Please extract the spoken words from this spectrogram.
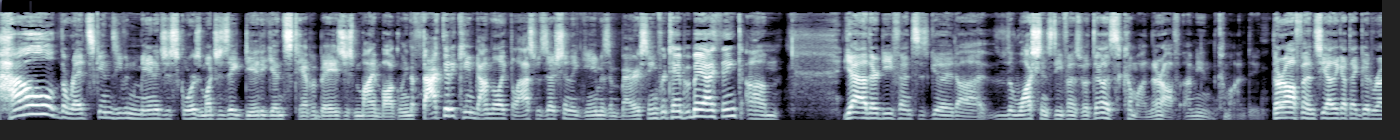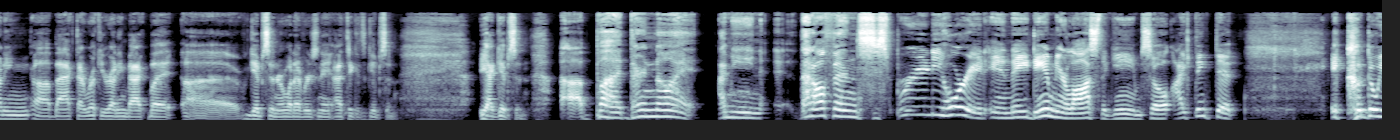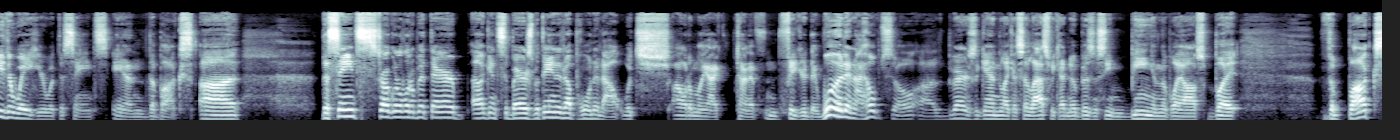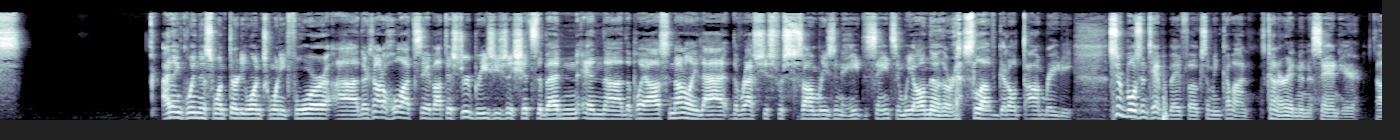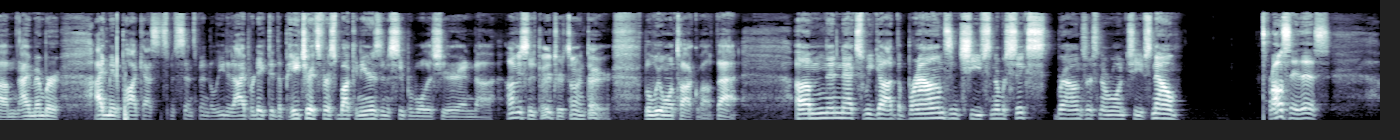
how the Redskins even managed to score as much as they did against Tampa Bay is just mind boggling. The fact that it came down to like the last possession of the game is embarrassing for Tampa Bay, I think. Um, yeah, their defense is good. Uh, the Washington's defense, but come on, they're off. I mean, come on, dude. Their offense, yeah, they got that good running uh, back, that rookie running back, but uh, Gibson or whatever his name, I think it's Gibson. Yeah, Gibson. Uh, but they're not. I mean, that offense is pretty horrid, and they damn near lost the game. So I think that it could go either way here with the Saints and the Bucks. Uh, the Saints struggled a little bit there against the Bears, but they ended up pulling it out, which ultimately I kind of figured they would, and I hope so. Uh, the Bears, again, like I said last week, had no business even being in the playoffs, but the Bucks I think win this one 31 24. Uh, there's not a whole lot to say about this. Drew Brees usually shits the bed in, in uh, the playoffs. And not only that, the refs just for some reason hate the Saints. And we all know the refs love good old Tom Brady. Super Bowl's in Tampa Bay, folks. I mean, come on. It's kind of written in the sand here. Um, I remember I'd made a podcast that's since been deleted. I predicted the Patriots versus Buccaneers in the Super Bowl this year. And uh, obviously, the Patriots aren't there. But we won't talk about that. Um, then next we got the Browns and Chiefs. Number six Browns versus number one Chiefs. Now, I'll say this.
